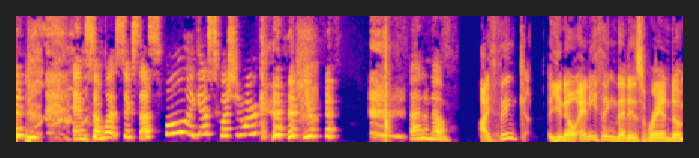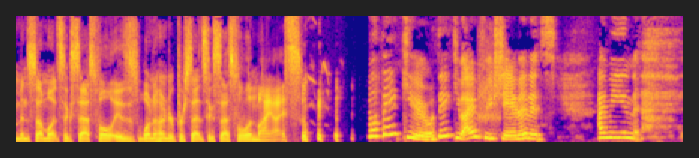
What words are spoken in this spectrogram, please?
and somewhat successful, I guess, question mark. I don't know. I think you know, anything that is random and somewhat successful is 100% successful in my eyes. well, thank you. Thank you. I appreciate it. It's, I mean,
